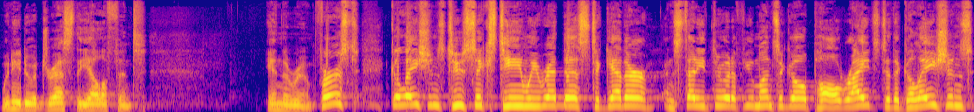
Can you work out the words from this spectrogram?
we need to address the elephant in the room. First, Galatians 2:16, we read this together and studied through it a few months ago. Paul writes to the Galatians,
